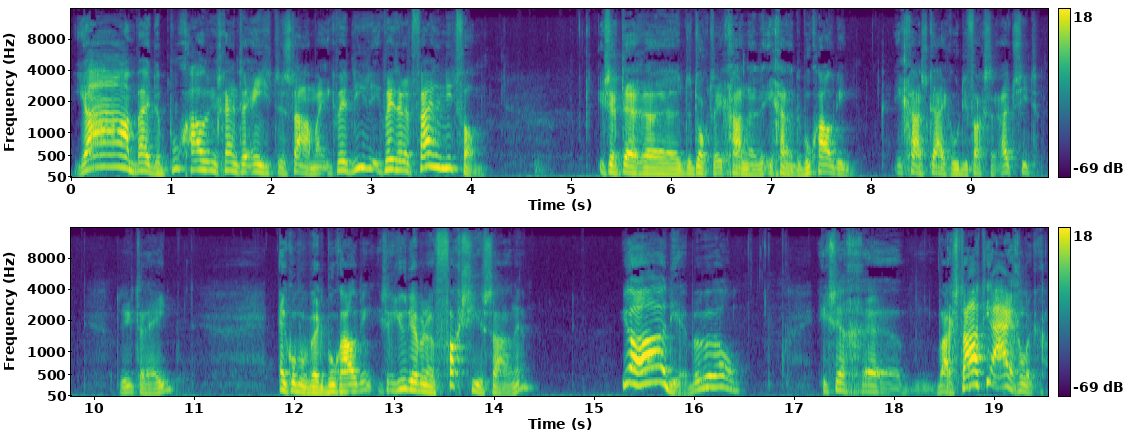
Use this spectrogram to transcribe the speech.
Ja, bij de boekhouding schijnt er eentje te staan, maar ik weet, niet, ik weet er het fijne niet van. Ik zeg tegen eh, de dokter, ik ga, naar de, ik ga naar de boekhouding. Ik ga eens kijken hoe die fax eruit ziet. Dus ik erheen. En kom ik bij de boekhouding. Ik zeg, jullie hebben een fax hier staan, hè? Ja, die hebben we wel. Ik zeg, eh, waar staat die eigenlijk?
